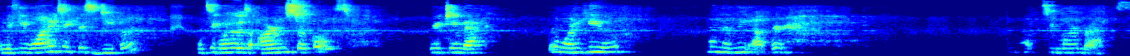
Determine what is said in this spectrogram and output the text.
And if you want to take this deeper, and take one of those arm circles, reaching back for one heel, and then the other. Two more breaths.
